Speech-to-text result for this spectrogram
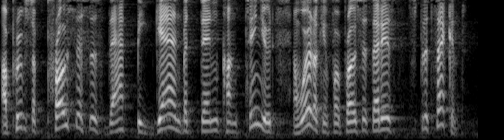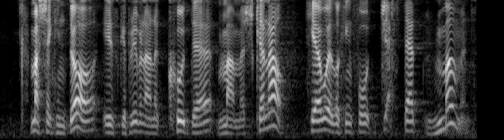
are proofs of processes that began but then continued, and we're looking for a process that is split second. Mashenkin do is geblieben eine Kude Mamash Kanal. Here we're looking for just that moment.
